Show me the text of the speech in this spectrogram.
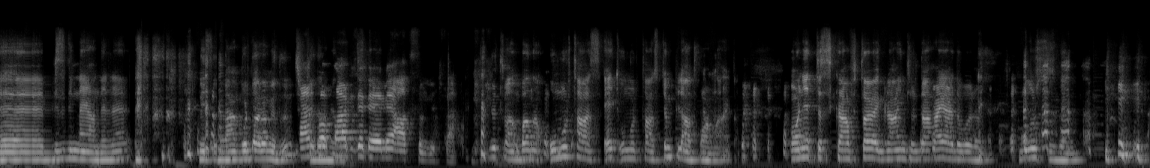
Ee, bizi dinleyenlere neyse ben burada aramıyordum değil mi? Aramıyordum. toplar bize DM atsın lütfen. Lütfen bana umurtaz, et umurtaz tüm platformlarda. Onet'te, Scraft'ta, Grindr'da her yerde varım. Bulursunuz beni.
